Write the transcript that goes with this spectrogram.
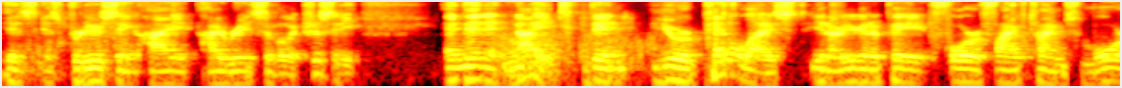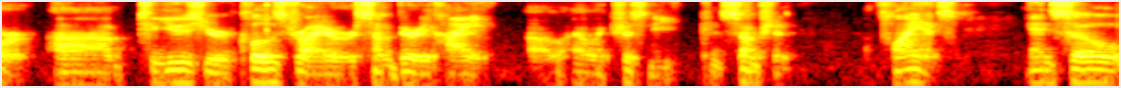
is, is producing high, high rates of electricity. And then at night, then you're penalized. You know, you're going to pay four or five times more uh, to use your clothes dryer or some very high uh, electricity consumption appliance. And so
